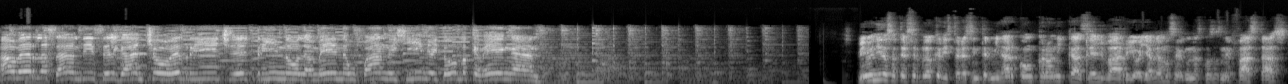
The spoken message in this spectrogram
A ver las Andis, el gancho, el Rich, el Trino, la Mena, Ufano, Higinio y todos los que vengan. Bienvenidos a tercer bloque de historias sin terminar con crónicas del barrio. Ya hablamos de algunas cosas nefastas.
